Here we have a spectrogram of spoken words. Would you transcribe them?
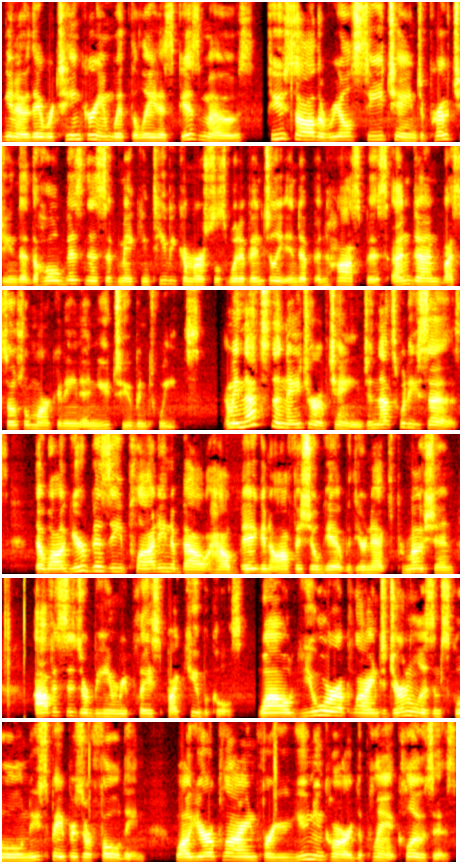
you know, they were tinkering with the latest gizmos, few saw the real sea change approaching that the whole business of making TV commercials would eventually end up in hospice, undone by social marketing and YouTube and tweets. I mean, that's the nature of change, and that's what he says. That while you're busy plotting about how big an office you'll get with your next promotion, offices are being replaced by cubicles. While you're applying to journalism school, newspapers are folding. While you're applying for your union card, the plant closes.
